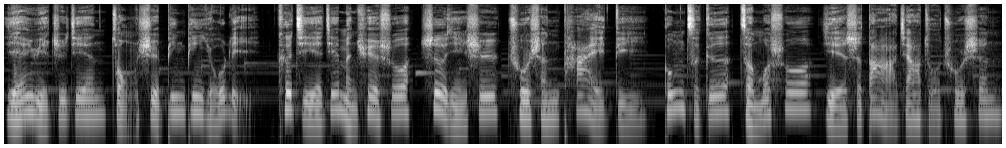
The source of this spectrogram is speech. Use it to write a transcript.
言语之间总是彬彬有礼。可姐姐们却说，摄影师出身太低。公子哥怎么说也是大家族出身，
